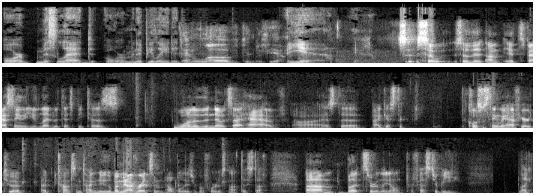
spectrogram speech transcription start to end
or misled or manipulated. And loved and just yeah. Yeah, yeah. So, so, so that um, it's fascinating that you led with this because one of the notes I have uh, as the, I guess the, the closest thing we have here to a, a Constantine noob. I mean, I've read some Hellblazer before, just not this stuff, um, but certainly don't profess to be like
